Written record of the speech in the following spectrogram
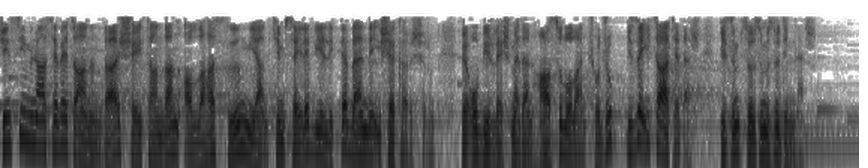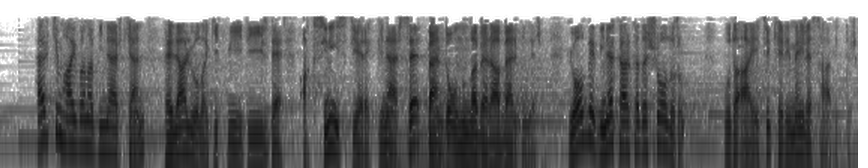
Cinsi münasebet anında şeytandan Allah'a sığınmayan kimseyle birlikte ben de işe karışırım. Ve o birleşmeden hasıl olan çocuk bize itaat eder, bizim sözümüzü dinler. Her kim hayvana binerken helal yola gitmeyi değil de aksini isteyerek binerse ben de onunla beraber binerim. Yol ve binek arkadaşı olurum. Bu da ayeti kerimeyle sabittir.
